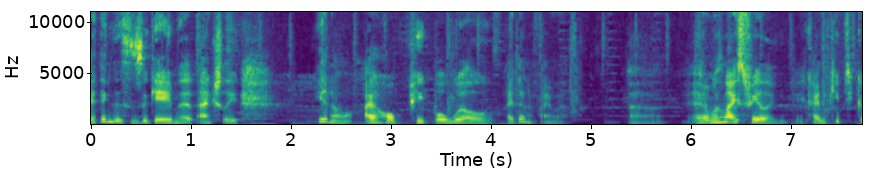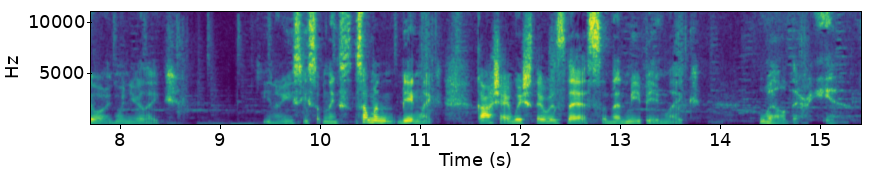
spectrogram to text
I think this is a game that actually you know, I hope people will identify with. Uh, it was a nice feeling. It kind of keeps you going when you're like, you know, you see something, someone being like, gosh, I wish there was this, and then me being like, well, there he is.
